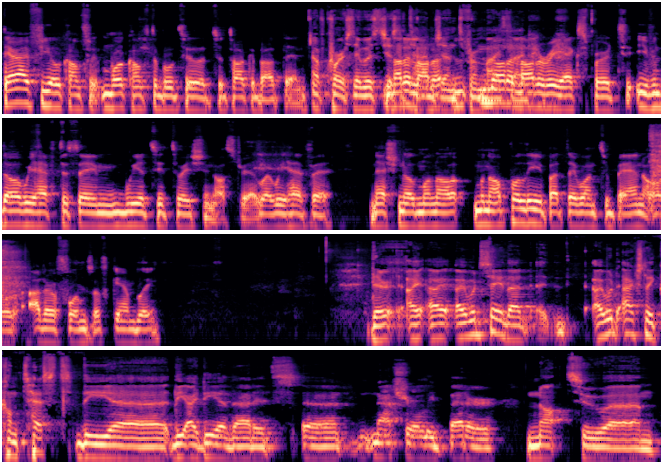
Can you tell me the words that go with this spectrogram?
There, I feel comf- more comfortable to to talk about then. Of course, it was just not a a lot tangent of, from my not side. a lottery expert, even though we have the same weird situation in Austria where we have a national mono- monopoly, but they want to ban all other forms of gambling. There, I, I, I would say that I would actually contest the uh, the idea that it's uh, naturally better not to um,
